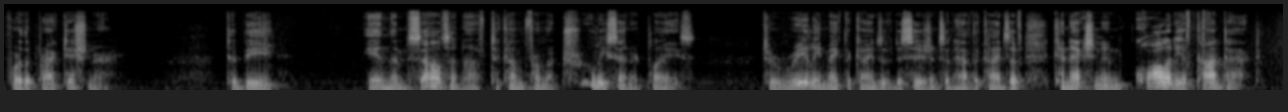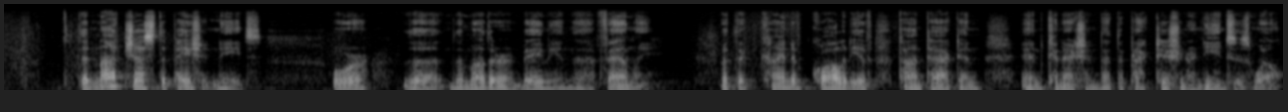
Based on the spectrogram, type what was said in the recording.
for the practitioner to be in themselves enough to come from a truly centered place to really make the kinds of decisions and have the kinds of connection and quality of contact that not just the patient needs or the, the mother and baby and the family, but the kind of quality of contact and, and connection that the practitioner needs as well.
